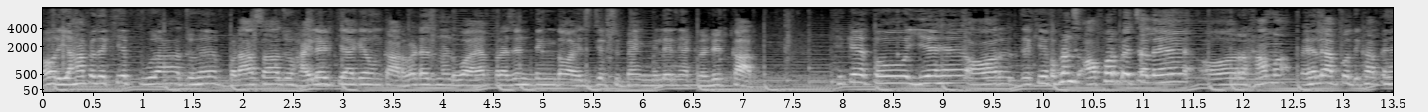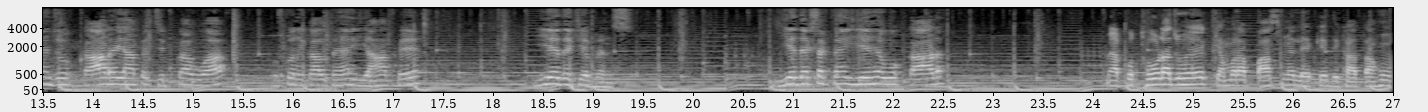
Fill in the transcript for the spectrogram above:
और यहाँ पे देखिए पूरा जो है बड़ा सा जो हाईलाइट किया गया, उनका एडवर्टाइजमेंट हुआ है presenting the H D F C bank Millennia credit card ठीक है तो ये है और देखिए फ्रेंड्स ऑफ़र पे चले और हम पहले आपको दिखाते हैं जो कार्ड है यहाँ पे चिपका हुआ, उसको निकालते हैं यहाँ पे। ये देखिए फ्रेंड्स ये देख सकते हैं, ये है वो कार्ड मैं आपको थोड़ा जो है कैमरा पास में लेके दिखाता हूँ।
